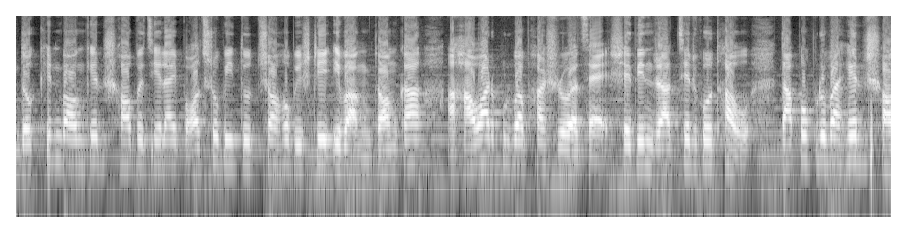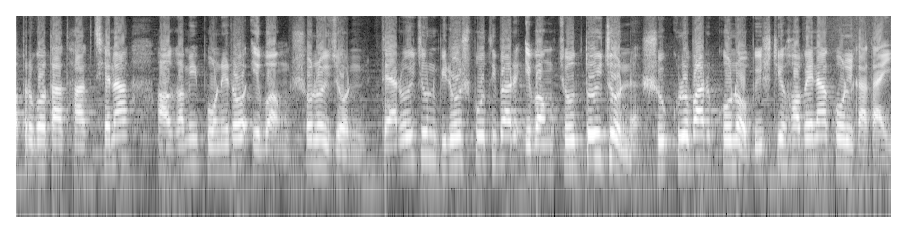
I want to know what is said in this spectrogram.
দক্ষিণবঙ্গের সব জেলায় বজ্রবিদ্যুৎ সহ বৃষ্টি এবং দমকা হাওয়ার পূর্বাভাস রয়েছে। সেদিন রাজ্যের কোথাও তাপপ্রবাহের সতর্কতা থাকছে না আগামী পনেরো এবং ষোলোই জুন। তেরোই জুন বৃহস্পতিবার এবং চোদ্দই জুন শুক্রবার কোনো বৃষ্টি হবে না কলকাতায়।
